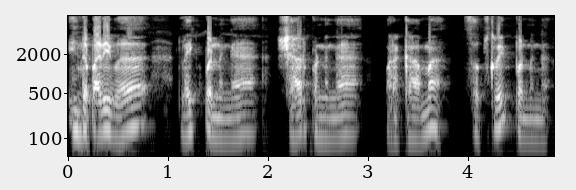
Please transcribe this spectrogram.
இந்த பதிவை லைக் பண்ணுங்கள் ஷேர் பண்ணுங்கள் மறக்காமல் சப்ஸ்கிரைப் பண்ணுங்கள்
